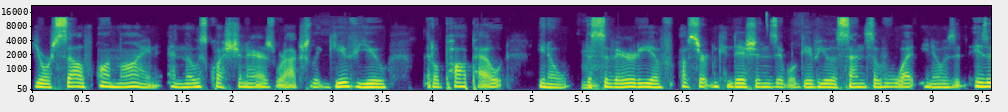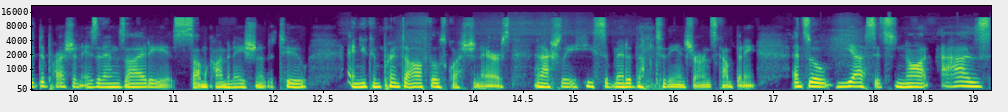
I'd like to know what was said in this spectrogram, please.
yourself online, and those questionnaires will actually give you, it'll pop out you know the mm. severity of of certain conditions. It will give you a sense of what you know is it is it depression? Is it anxiety? It's some combination of the two. And you can print off those questionnaires. And actually he submitted them to the insurance company. And so yes it's not as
